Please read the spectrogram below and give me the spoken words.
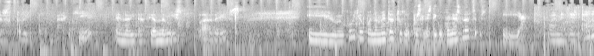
Estoy aquí, en la habitación de mis padres. Y luego ya cuando meta todo, pues les digo buenas noches y ya. Voy a meter todo.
